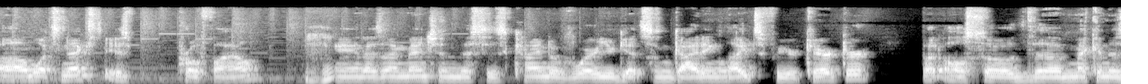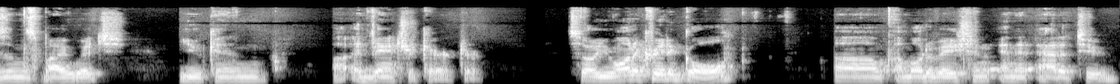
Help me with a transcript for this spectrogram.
Um, what's next is profile. Mhm. And as I mentioned, this is kind of where you get some guiding lights for your character, but also the mechanisms by which you can uh, advance your character. So you want to create a goal, um, a motivation, and an attitude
